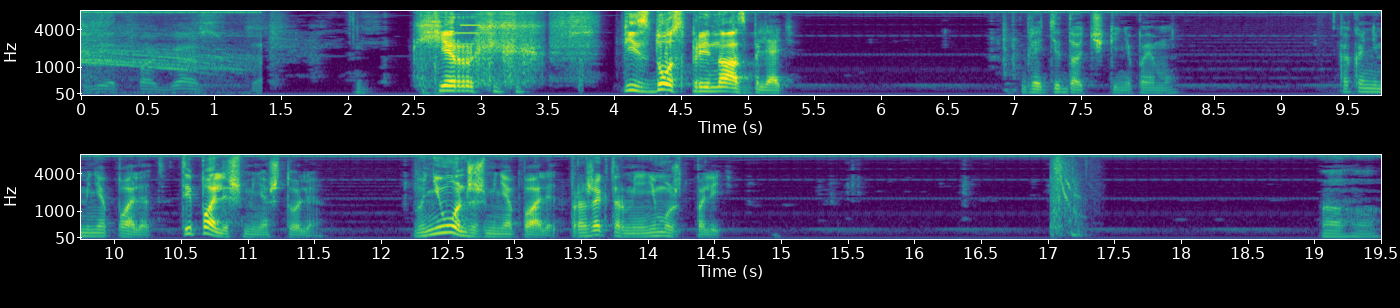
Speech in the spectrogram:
Свет погас. Хер... Пиздос при нас, блядь. Блядь, эти датчики не пойму. Как они меня палят? Ты палишь меня, что ли? Ну не он же ж меня палит. Прожектор меня не может палить. Ага.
